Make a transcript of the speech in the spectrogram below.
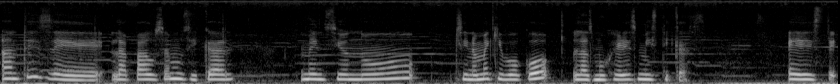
antes de la pausa musical mencionó, si no me equivoco, las mujeres místicas. Este,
